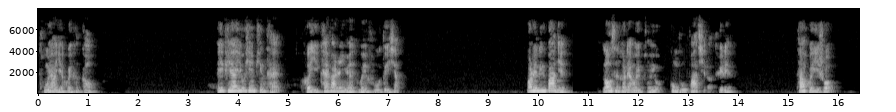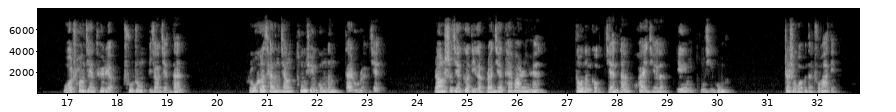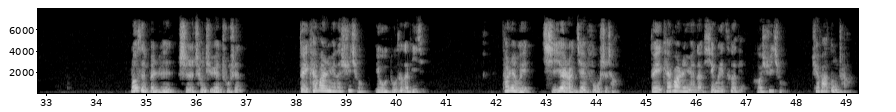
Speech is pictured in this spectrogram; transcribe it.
同样也会很高。API 优先平台和以开发人员为服务对象。二零零八年，劳森和两位朋友共同发起了推链。他回忆说：“我创建推链初衷比较简单，如何才能将通讯功能带入软件，让世界各地的软件开发人员都能够简单快捷的应用通信功能，这是我们的出发点。”劳森本人是程序员出身，对开发人员的需求有独特的理解。他认为企业软件服务市场。对开发人员的行为特点和需求缺乏洞察，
